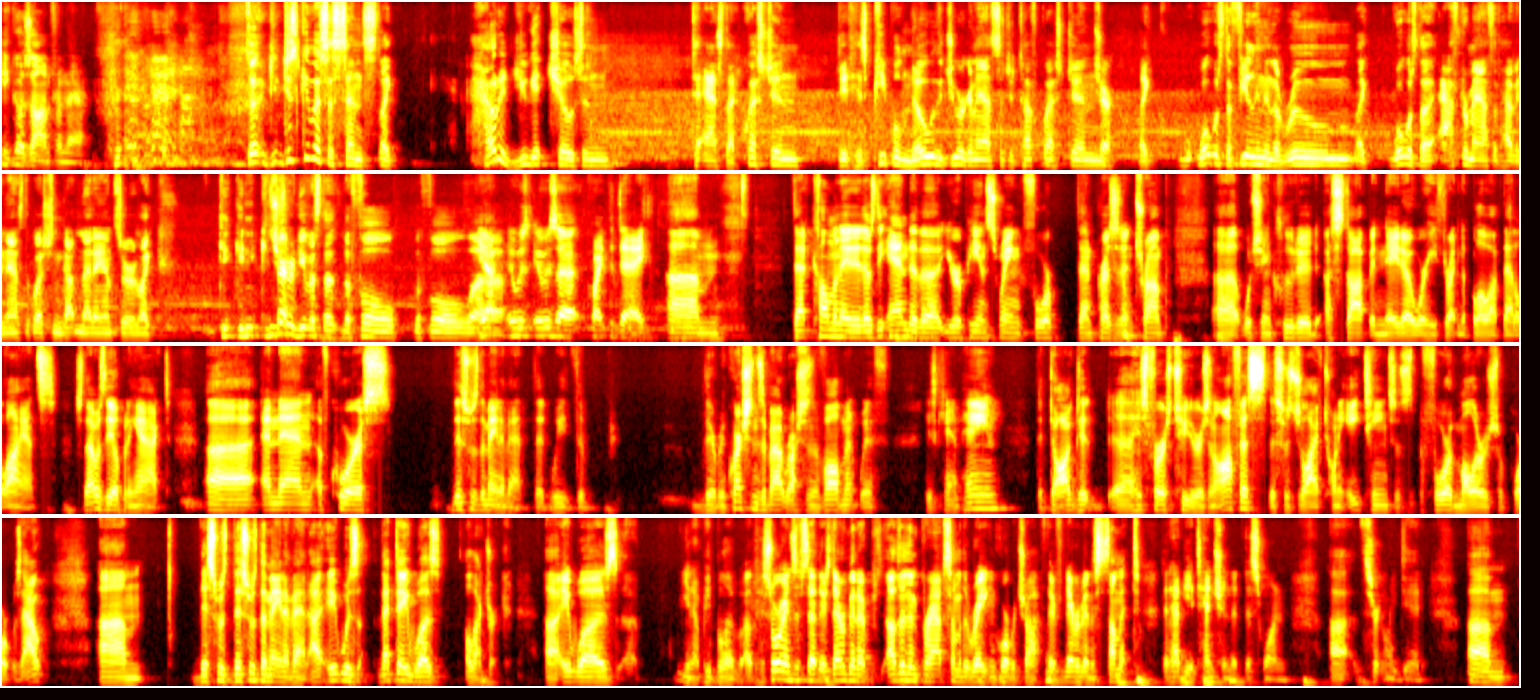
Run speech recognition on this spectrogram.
He goes on from there. So just give us a sense, like, how did you get chosen to ask that question? Did his people know that you were going to ask such a tough question? Sure. Like, what was the feeling in the room? Like, what was the aftermath of having asked the question, gotten that answer? Like, can, can, you- can you Sure. sort of give us the, the full, the full? Uh, yeah, it was it was uh, quite the day. Um, that culminated. That was the end of the European swing for then President Trump, uh, which included a stop in NATO where he threatened to blow up that alliance. So that was the opening act, uh, and then of course, this was the main event that we. The, there have been questions about Russia's involvement with his campaign that dogged it, uh, his first two years in office. This was July of 2018, so this is before Mueller's report was out. Um, this was this was the main event. I, it was that day was electric. Uh, it was, you know, people have uh, historians have said there's never been a other than perhaps some of the Reagan Gorbachev. There's never been a summit that had the attention that this one uh, certainly did. Um,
